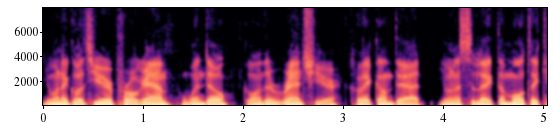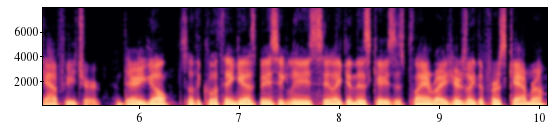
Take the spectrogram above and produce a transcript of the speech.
you want to go to your program window, go on the wrench here, click on that. You want to select the multicam feature, and there you go. So the cool thing is basically, say like in this case, it's playing right. Here's like the first camera.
